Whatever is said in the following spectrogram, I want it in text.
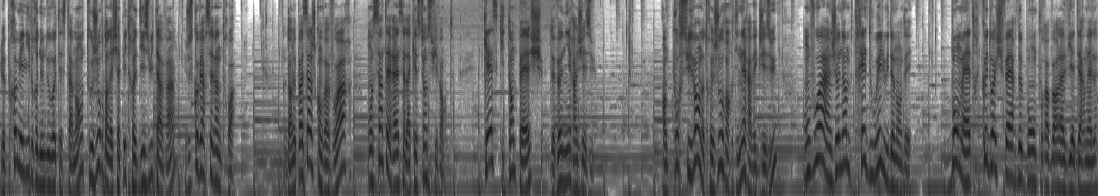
le premier livre du Nouveau Testament, toujours dans les chapitres 18 à 20, jusqu'au verset 23. Dans le passage qu'on va voir, on s'intéresse à la question suivante. Qu'est-ce qui t'empêche de venir à Jésus? En poursuivant notre jour ordinaire avec Jésus, on voit un jeune homme très doué lui demander Bon maître, que dois-je faire de bon pour avoir la vie éternelle?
